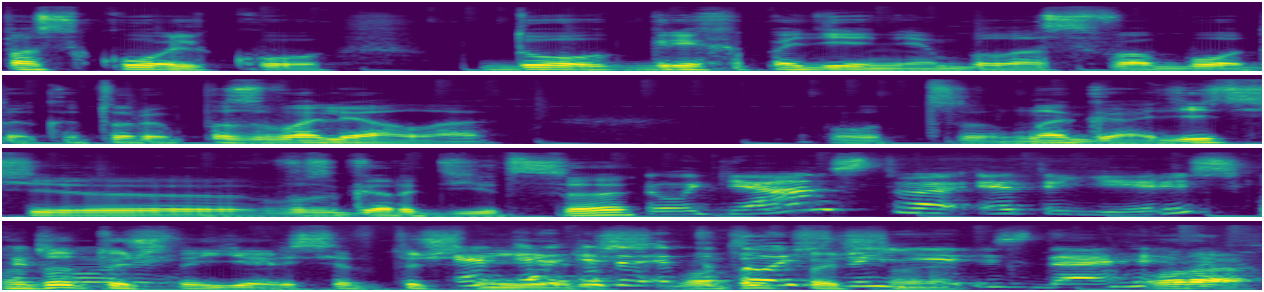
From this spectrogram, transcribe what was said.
поскольку до грехопадения была свобода, которая позволяла вот, нагадить, э, возгордиться. Пелагианство — это ересь. Вот это точно ересь, это точно Это, ересь. это- это Вот точно ересь, да. Ура!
